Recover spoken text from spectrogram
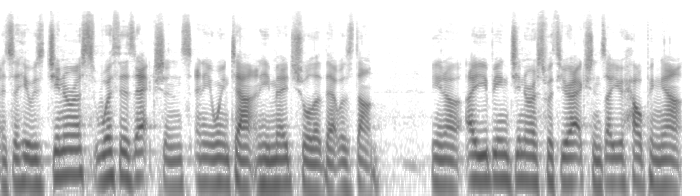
And so he was generous with his actions and he went out and he made sure that that was done. You know, are you being generous with your actions? Are you helping out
